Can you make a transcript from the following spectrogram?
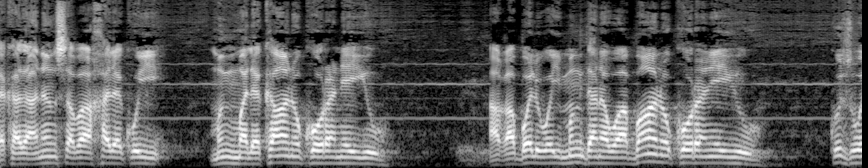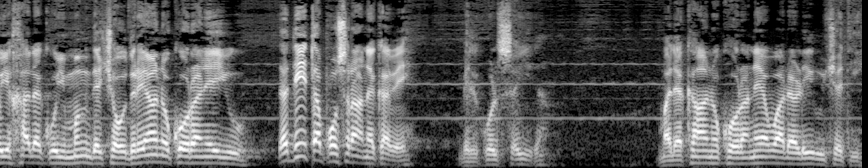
لکه دا نن سبا خلک وی موږ ملکانو کورنۍ یو هغه بل وی موږ د نوابانو کورنۍ یو کوز وی خلک وی موږ د چودریانو کورنۍ یو د دې تپوس رانه کوې بلکل صحیح ده ملکانو کورنۍ والا ډېر اوچتي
